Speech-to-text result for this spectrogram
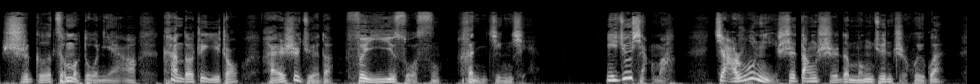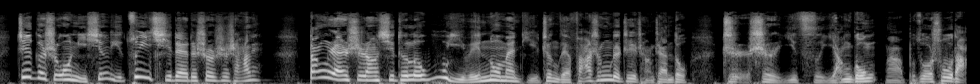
时隔这么多年啊，看到这一招，还是觉得匪夷所思，很惊险。你就想嘛，假如你是当时的盟军指挥官，这个时候你心里最期待的事儿是啥嘞？当然是让希特勒误以为诺曼底正在发生的这场战斗只是一次佯攻啊，不作数的，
